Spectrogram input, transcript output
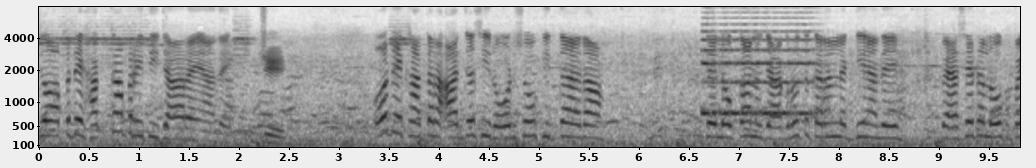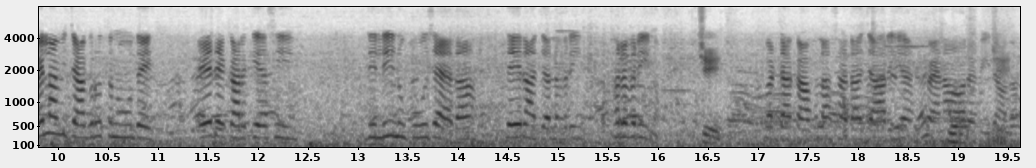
ਜੋ ਆਪਣੇ ਹੱਕਾਂ ਪ੍ਰਤੀ ਜਾ ਰਹੇ ਆਂ ਦੇ ਜੀ। ਉਹਦੇ ਖਾਤਰ ਅੱਜ ਅਸੀਂ ਰੋਡ ਸ਼ੋਅ ਕੀਤਾ ਇਹਦਾ। ਤੇ ਲੋਕਾਂ ਨੂੰ ਜਾਗਰੂਕ ਕਰਨ ਲੱਗੇ ਆਂ ਦੇ। ਵੈਸੇ ਤਾਂ ਲੋਕ ਪਹਿਲਾਂ ਵੀ ਜਾਗਰੂਕ ਨੂੰ ਦੇ। ਇਹਦੇ ਕਰਕੇ ਅਸੀਂ ਦਿੱਲੀ ਨੂੰ ਹੈ ਇਹਦਾ 13 ਜਨਵਰੀ ਫਰਵਰੀ ਨੂੰ। ਜੀ। ਵੱਡਾ ਕਾਫਲਾ ਸਾਡਾ ਜਾਰੀ ਹੈ ਭੈਣਾਂ ਔਰ ਵੀਰਾਂ ਦਾ।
